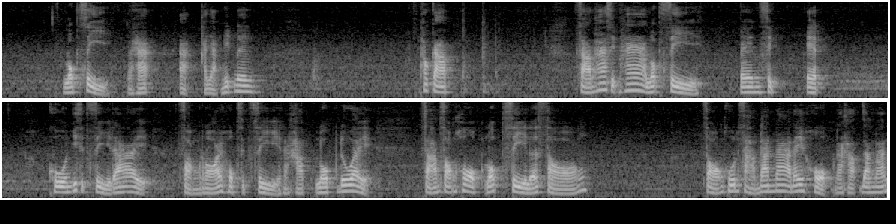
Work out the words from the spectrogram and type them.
2 ลบ 4 นะฮะ อะ ขยับนิดนึง เท่ากับ 3 55ลบ 4 เป็น 11 คูณ 24 ได้ 264 นะครับ ลบด้วย 326 ลบ 4 เหลือ 2 2คูณ3ด้านหน้าได้ 6 นะครับ ดังนั้น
